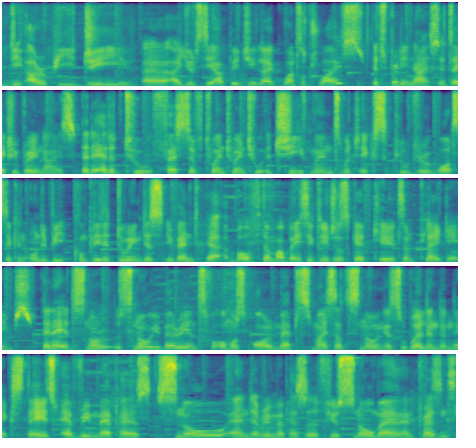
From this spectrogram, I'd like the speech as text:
the RPG. Uh, I used the RPG like once or twice. It's pretty nice. It's actually pretty nice. Then they added two festive 2022 achievements, which exclude rewards that can only be completed during this event. Yeah, both of them are basically just get kills and play games. Then they added snow snowy variants for almost all maps. Might start snowing as well in the next days. Every map has snow and every map has a few snowmen and presents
